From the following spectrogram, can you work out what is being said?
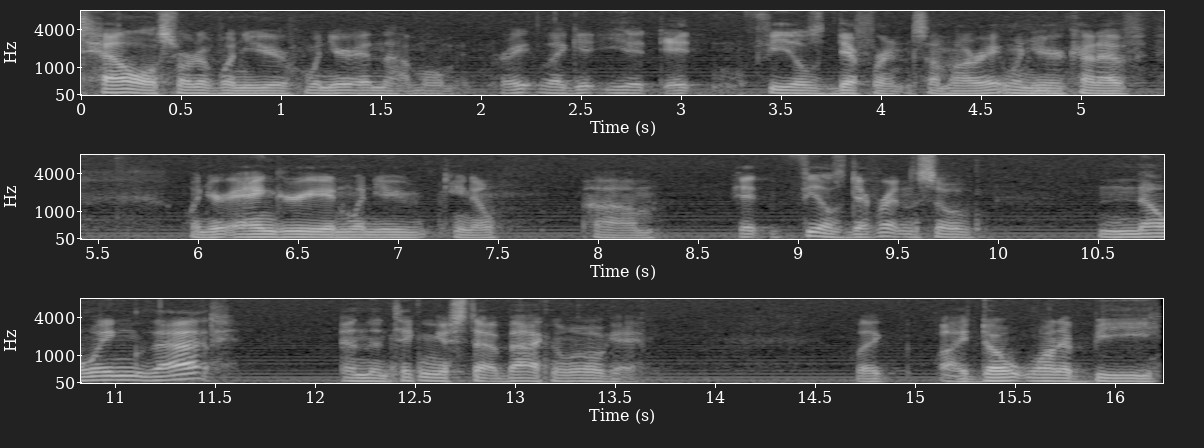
tell sort of when you're when you're in that moment, right? Like it it, it feels different somehow, right? When you're kind of when you're angry and when you you know, um, it feels different. And so, knowing that, and then taking a step back and going, okay, like I don't want to be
